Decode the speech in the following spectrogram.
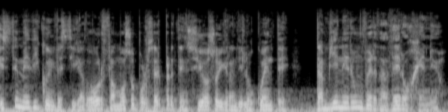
Este médico investigador, famoso por ser pretencioso y grandilocuente, también era un verdadero genio.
